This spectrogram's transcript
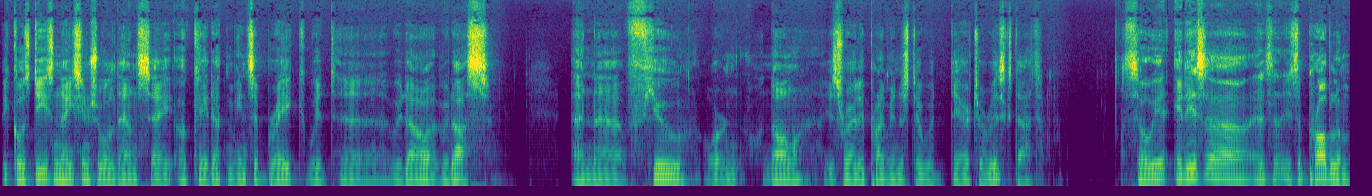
because these nations will then say, okay, that means a break with uh, with our with us, and uh, few or no Israeli prime minister would dare to risk that. So it, it is a it's, a it's a problem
